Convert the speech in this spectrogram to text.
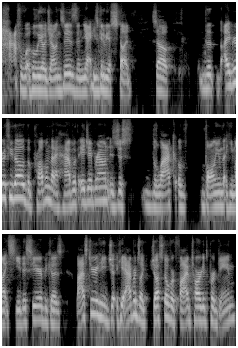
half of what Julio Jones is, then yeah, he's going to be a stud. So, the I agree with you, though. The problem that I have with AJ Brown is just the lack of volume that he might see this year because last year he ju- he averaged like just over five targets per game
